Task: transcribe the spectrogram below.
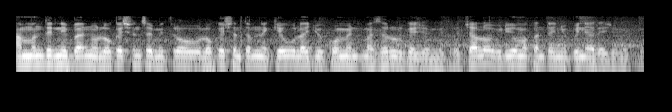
આ મંદિરની બહારનું લોકેશન છે મિત્રો. લોકેશન તમને કેવું લાગ્યું? કોમેન્ટમાં જરૂર કહેજો મિત્રો. ચાલો, વિડીયોમાં કન્ટિન્યુ બન્યા રહેજો મિત્રો.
